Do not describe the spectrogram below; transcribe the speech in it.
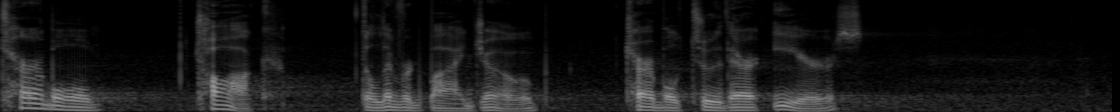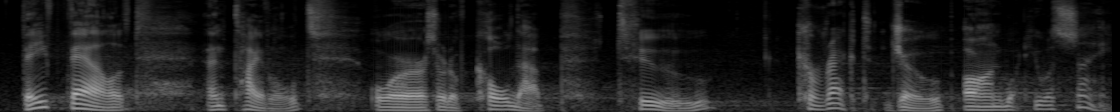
terrible talk delivered by Job, terrible to their ears, they felt entitled or sort of called up to correct Job on what he was saying.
